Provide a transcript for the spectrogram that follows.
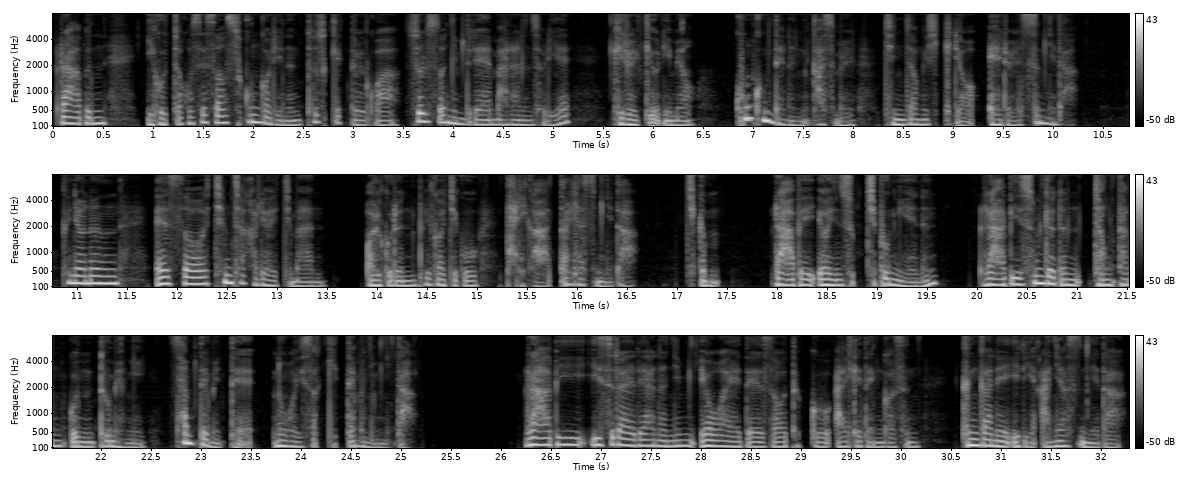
라합은 이곳저곳에서 수군거리는 투숙객들과 술손님들의 말하는 소리에 귀를 기울이며 쿵쿵대는 가슴을 진정시키려 애를 씁니다. 그녀는 애써 침착하려 했지만 얼굴은 붉어지고 다리가 떨렸습니다. 지금 라합의 여인숙 지붕 위에는 라합이 숨겨둔 정탐꾼 두 명이 삼대 밑에 누워 있었기 때문입니다. 라합이 이스라엘의 하나님 여호와에 대해서 듣고 알게 된 것은 근간의 일이 아니었습니다.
